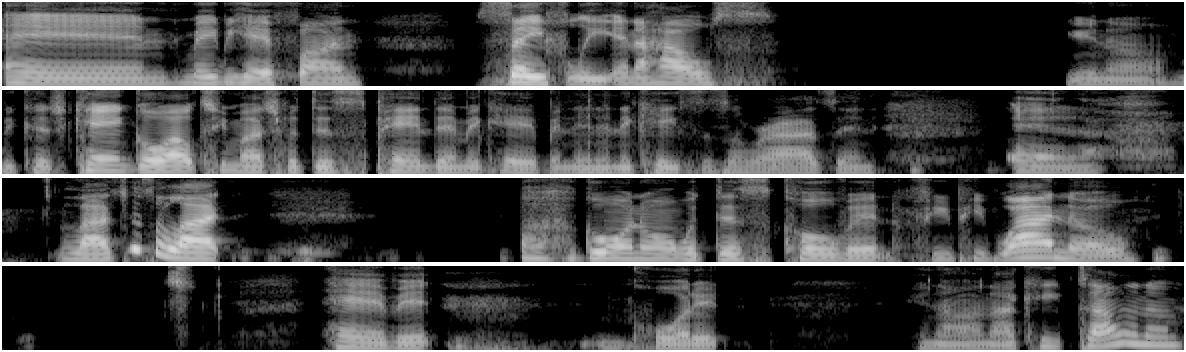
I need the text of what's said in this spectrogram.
and maybe have fun safely in a house you know because you can't go out too much with this pandemic happening and the cases are rising and a lot just a lot uh, going on with this covid. A few people i know have it and caught it you know and i keep telling them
